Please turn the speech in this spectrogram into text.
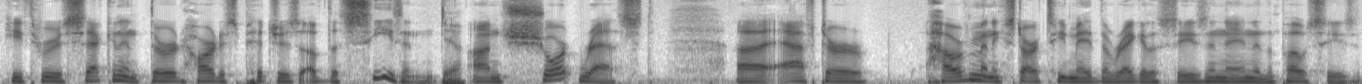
He threw his second and third hardest pitches of the season Yeah. on short rest uh, after however many starts he made in the regular season and in the postseason,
